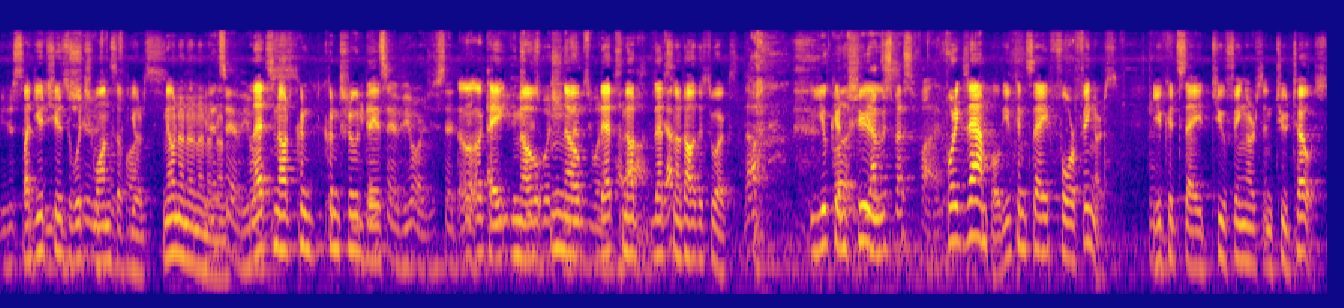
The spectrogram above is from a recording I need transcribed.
You just But said you choose which ones which of yours. No, no, no, no, You no, no. Let's not con You conclude didn't this. yours. You said. Oh, okay, you no, no, you that's not that's Yep. not how this works. No. You can Well, You choose. specify. For example, you can say four fingers. You could say two fingers and two toes.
